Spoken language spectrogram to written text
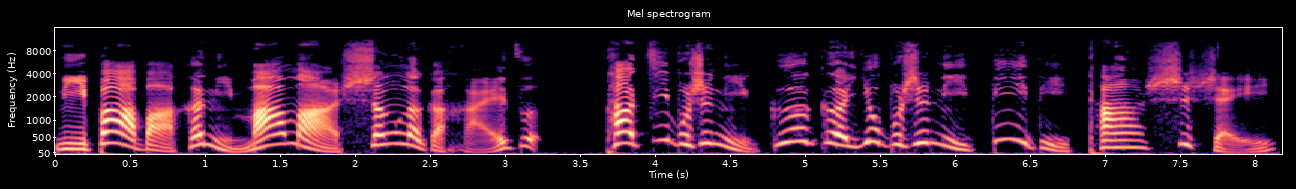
你爸爸和你妈妈生了个孩子，他既不是你哥哥，又不是你弟弟，他是谁？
